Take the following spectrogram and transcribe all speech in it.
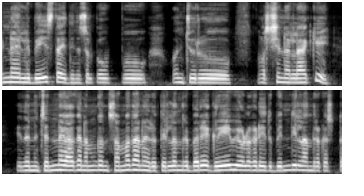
ಎಣ್ಣೆಯಲ್ಲಿ ಬೇಯಿಸ್ತಾ ಇದ್ದೀನಿ. ಸ್ವಲ್ಪ ಉಪ್ಪು, ಒಂಚೂರು ಅರ್ಶಿನಲ್ಲಿ ಹಾಕಿ ಇದನ್ನು ಚೆನ್ನಾಗಿ ಆಗ ನಮಗೊಂದು ಸಮಾಧಾನ ಇರುತ್ತೆ. ಇಲ್ಲಾಂದರೆ ಬರೀ ಗ್ರೇವಿ ಒಳಗಡೆ ಇದು ಬೆಂದಿಲ್ಲ ಅಂದರೆ ಕಷ್ಟ.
